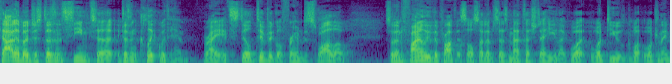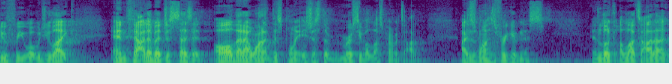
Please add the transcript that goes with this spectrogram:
Tha'laba just doesn't seem to, it doesn't click with him, right? It's still difficult for him to swallow. So then finally the Prophet ﷺ says, Ma tashtahi, like what, what do you, what, what can I do for you? What would you like? And Tha'laba just says it. All that I want at this point is just the mercy of Allah subhanahu wa ta'ala. I just want his forgiveness. And look, Allah Ta'ala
